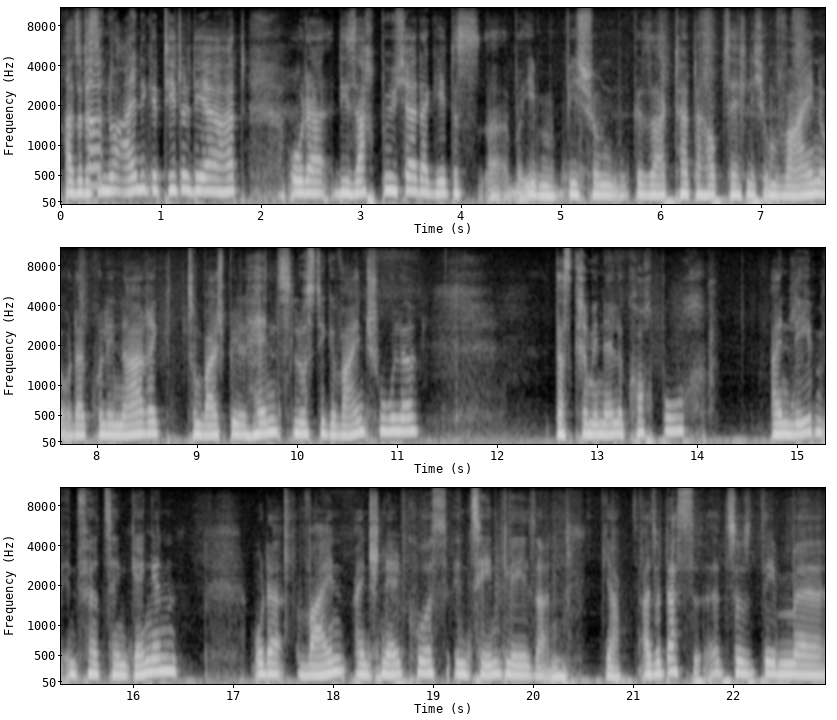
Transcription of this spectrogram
Also das sind nur einige Titel, die er hat. Oder die Sachbücher, da geht es äh, eben, wie ich schon gesagt hatte, hauptsächlich um Weine oder Kulinarik. Zum Beispiel Hens lustige Weinschule. Das kriminelle Kochbuch, Ein Leben in 14 Gängen oder Wein, ein Schnellkurs in 10 Gläsern. Ja, also das äh, zu dem äh,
